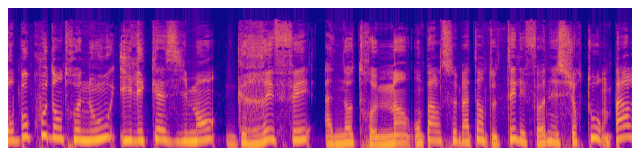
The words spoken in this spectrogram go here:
Pour beaucoup d'entre nous, il est quasiment greffé à notre main. On parle ce matin de téléphone et surtout on parle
